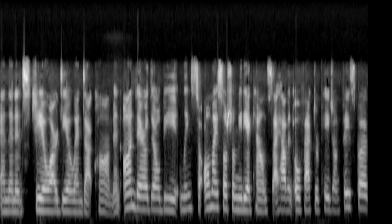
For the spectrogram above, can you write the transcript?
and then it's G O R D O N.com. And on there, there'll be links to all my social media accounts. I have an O Factor page on Facebook,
